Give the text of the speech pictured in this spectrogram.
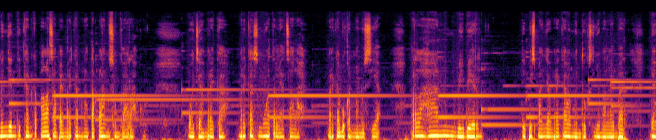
menjentikan kepala sampai mereka menatap langsung ke arahku. Wajah mereka, mereka semua terlihat salah. Mereka bukan manusia. Perlahan bibir tipis panjang mereka membentuk senyuman lebar dan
